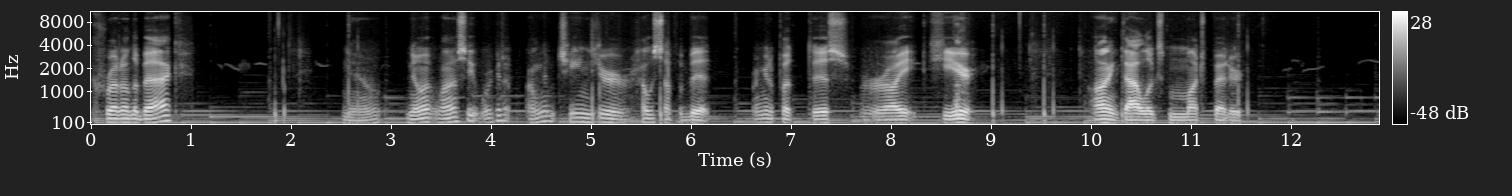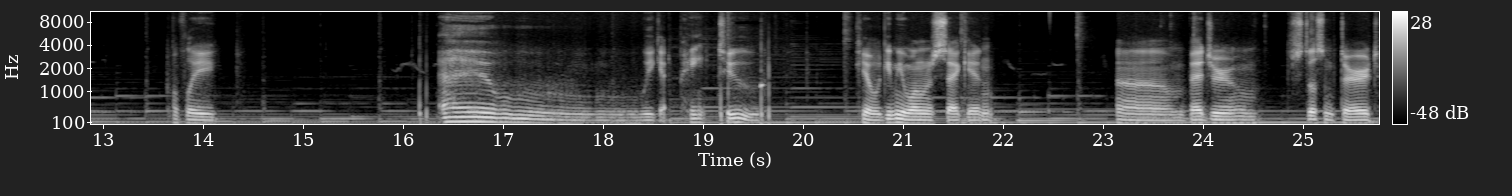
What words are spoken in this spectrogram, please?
Crud on the back? No. You know what? Honestly, we're gonna. I'm gonna change your house up a bit. I'm gonna put this right here. I think that looks much better. Hopefully. Oh we got paint too. Okay, well, give me one more second. Um, bedroom, still some dirt.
